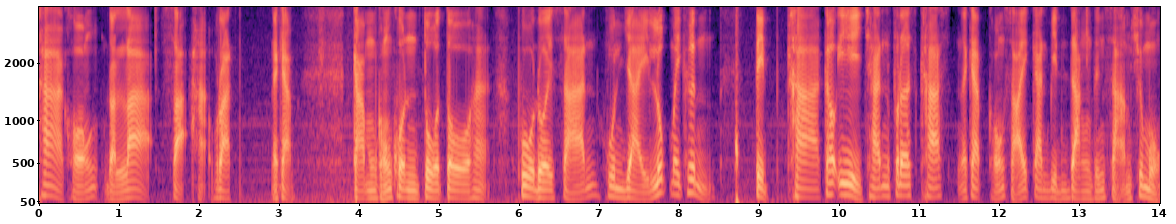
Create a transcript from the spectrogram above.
ค่าของดอลลาร์สหรัฐนะครับ กรรมของคนตัวโตฮะผู้โดยสารหุ่นใหญ่ลุกไม่ขึ้น ติดคาเก้าอี้ชั้น First Class นะครับของสายการบินดังถึง 3 ชั่วโมง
